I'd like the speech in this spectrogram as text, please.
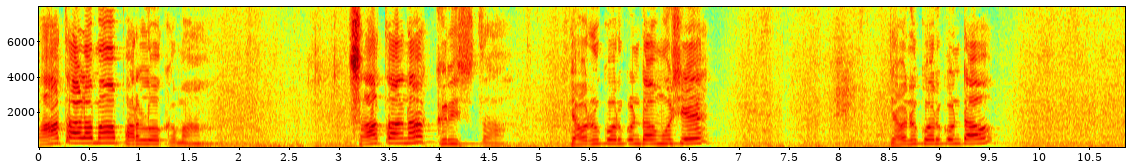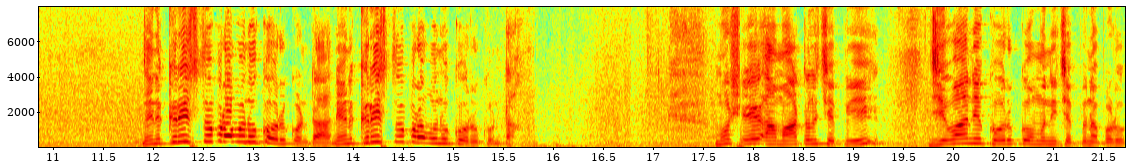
పాతాళమా పరలోకమా? సాతానా క్రీస్తా? ఎవరిని కోరుకుంటావు మోషే? ఎవరిని కోరుకుంటావు? నేను క్రీస్తు ప్రభును కోరుకుంటా. నేను క్రీస్తు ప్రభును కోరుకుంటా. మోషే ఆ మాటలు చెప్పి జీవాన్ని కోరుకోమని చెప్పినప్పుడు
